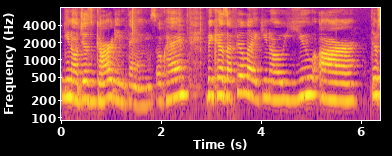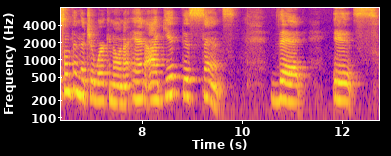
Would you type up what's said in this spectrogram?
you know, just guarding things, okay? Because I feel like, you know, you are, there's something that you're working on. And I get this sense that it's,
